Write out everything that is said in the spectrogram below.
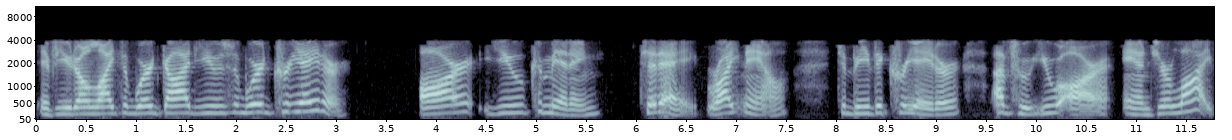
If you don't like the word God, use the word creator. Are you committing today, right now, to be the creator of who you are and your life.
